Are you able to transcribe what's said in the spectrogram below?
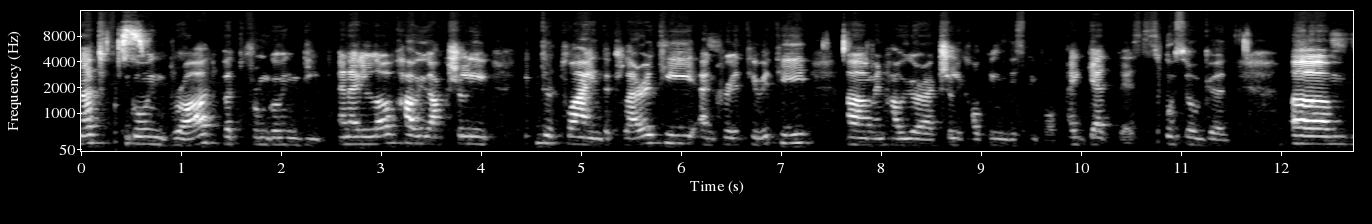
Not from going broad but from going deep. And i love how you actually intertwine the clarity and creativity um, and how you're actually helping these people. I get this. So so good. Um,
